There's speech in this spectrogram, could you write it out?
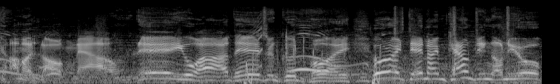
Come along now. There you are. There's a good boy. All right then, I'm counting on you.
